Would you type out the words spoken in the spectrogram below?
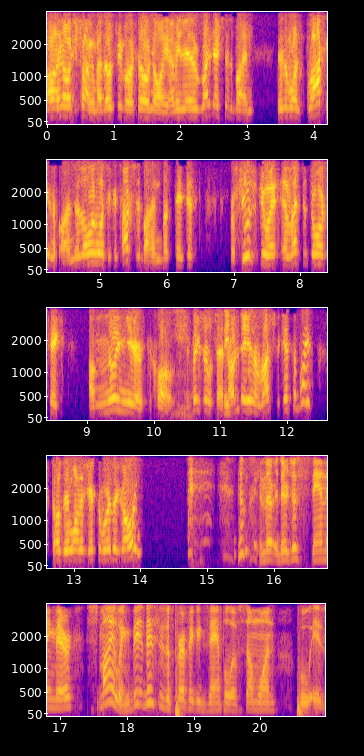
Oh, I know what you're talking about. Those people are so annoying. I mean, they're right next to the button. They're the ones blocking the button. They're the only ones who can touch the button, but they just refuse to do it and let the door take a million years to close. It makes no sense. They- Aren't they in a rush to get someplace? Don't they want to get to where they're going? No, and they're they're just standing there smiling. This is a perfect example of someone who is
